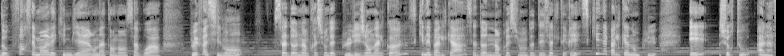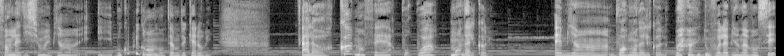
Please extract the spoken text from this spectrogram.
Donc forcément avec une bière, on a tendance à boire plus facilement, Ça donne l'impression d'être plus léger en alcool, ce qui n'est pas le cas. Ça donne l'impression de désaltérer, ce qui n'est pas le cas non plus. Et surtout, à la fin, l'addition eh bien, est beaucoup plus grande en termes de calories. Alors, comment faire pour boire moins d'alcool? Eh bien, boire moins d'alcool. Nous voilà bien avancés.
